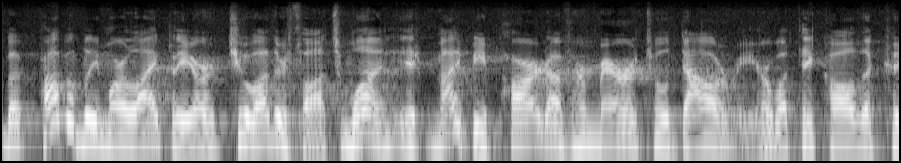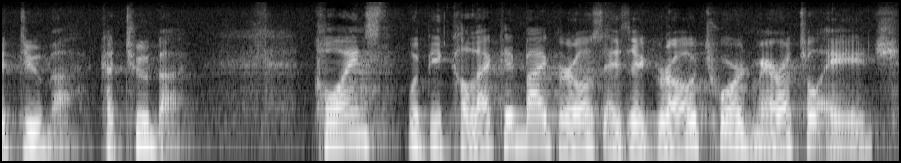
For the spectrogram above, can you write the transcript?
But probably more likely are two other thoughts. One, it might be part of her marital dowry, or what they call the ketubah. ketubah. Coins would be collected by girls as they grow toward marital age,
